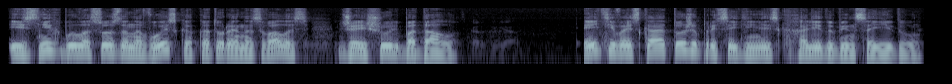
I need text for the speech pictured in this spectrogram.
Из них было создано войско, которое называлось Джайшуль Бадал – эти войска тоже присоединились к Халиду бин Саиду.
